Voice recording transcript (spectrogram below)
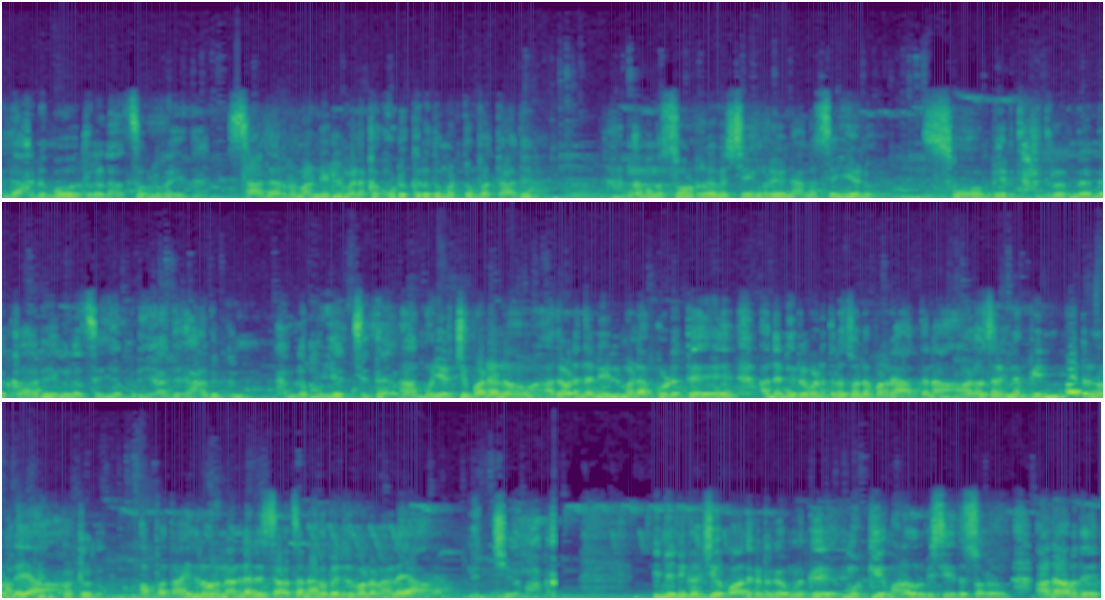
அந்த அனுபவத்துல நான் சொல்றேன் இதை. சாதாரணமா நெல்மலக்க கொடுக்கறது மட்டும் பத்தாது. அவங்க சொல்ற விஷயங்களையும் நாங்க செய்யணும். சோம்பேறித்தனத்துல இருந்து அந்த காரியங்களை செய்ய முடியாது. அதுக்கு நல்ல முயற்சி தேவை. ஆ, முயற்சி பண்ணணும். அதோட இந்த நெல்மலா கொடுத்து அந்த நிறுவனத்துல சொல்லப்படுற அத்தனை ஆலோசனைகளும் பின்பற்றணும் இல்லையா? பின்பற்றணும். அப்பதான் இதுல ஒரு நல்ல ரிசல்ட்ஸை நாங்க பெற்றுக்கொள்ளலாம் இல்லையா? நிச்சயமாக. இந்த நிகழ்ச்சியை பார்த்துக்கிட்டு இருக்கவங்களுக்கு முக்கியமான ஒரு விஷயத்தை சொல்லணும். அதாவது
